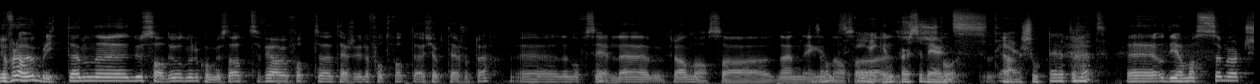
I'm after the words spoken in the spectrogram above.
Ja, for det har jo blitt en eh, Du sa det jo når du kom i stad, for jeg har jo fått eh, T-skjorte, eller fått fått, jeg har kjøpt T-skjorte. eh, Den offisielle fra NASA. Det er en egen NASA Egen Perseverance-T-skjorte, rett og slett. Og de har masse merch,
